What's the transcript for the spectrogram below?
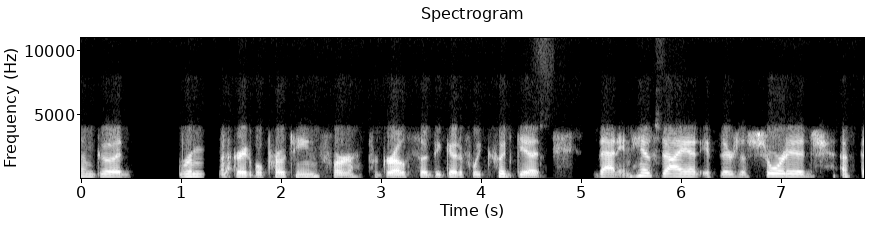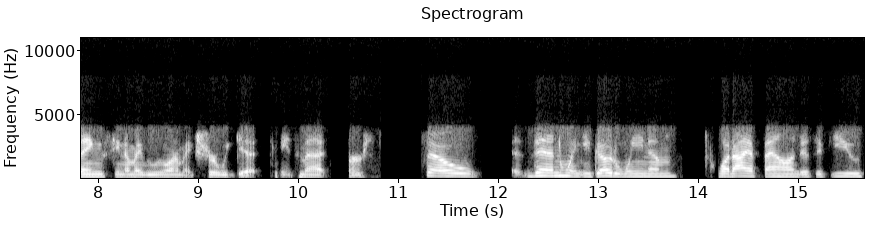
some good rumen undegradable protein for for growth. So it'd be good if we could get that in his diet. If there's a shortage of things you know maybe we want to make sure we get needs met first. So then when you go to wean them what i have found is if you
